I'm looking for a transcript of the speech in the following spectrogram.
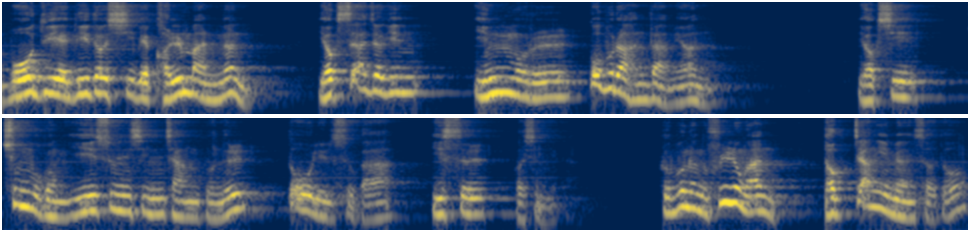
모두의 리더십에 걸맞는 역사적인 인물을 꼽으라 한다면 역시 충무공 이순신 장군을 떠올릴 수가 있을 것입니다. 그분은 훌륭한 덕장이면서도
